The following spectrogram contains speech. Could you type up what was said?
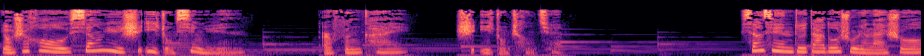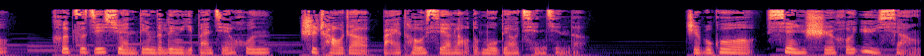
有时候相遇是一种幸运，而分开是一种成全。相信对大多数人来说，和自己选定的另一半结婚是朝着白头偕老的目标前进的，只不过现实和预想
